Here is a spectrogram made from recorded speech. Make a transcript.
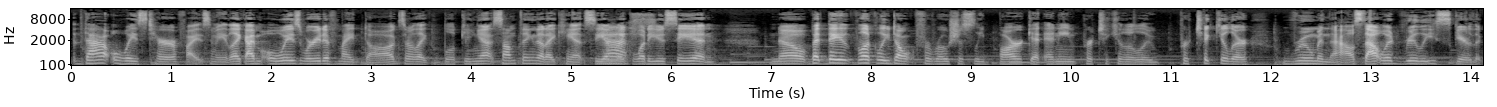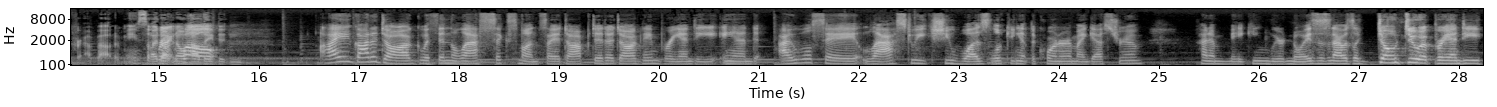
That always terrifies me. Like i'm always worried if my dogs are like looking at something that i can't see. Yes. i'm like what do you see? And no, but they luckily don't ferociously bark at any particularly particular room in the house. That would really scare the crap out of me. So I don't know well, how they didn't. I got a dog within the last six months. I adopted a dog named Brandy, and I will say last week she was looking at the corner of my guest room, kind of making weird noises, and I was like, "Don't do it, Brandy!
